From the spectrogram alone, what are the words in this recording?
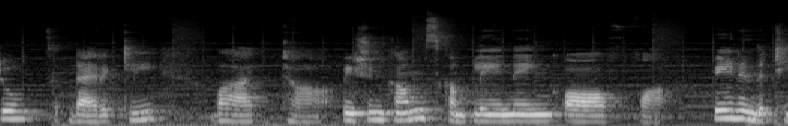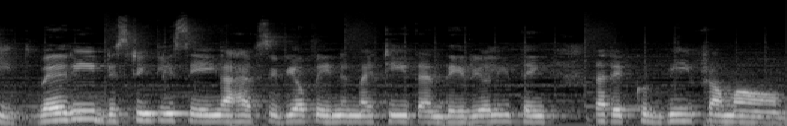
tooth directly, but uh, patient comes complaining of uh, pain in the teeth, very distinctly saying, I have severe pain in my teeth, and they really think that it could be from a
